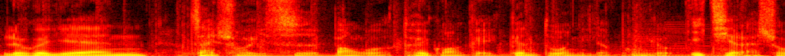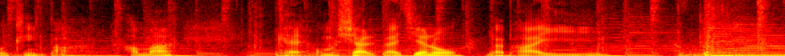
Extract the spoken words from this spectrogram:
留个言，再说一次，帮我推广给更多你的朋友一起来收听吧，好吗？OK，我们下礼拜见喽，拜拜。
